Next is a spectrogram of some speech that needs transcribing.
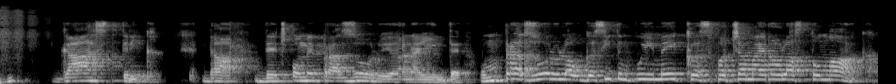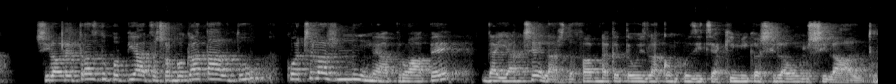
gastric da, deci omeprazolul era înainte. Omeprazolul l-au găsit în puii mei că îți făcea mai rău la stomac. Și l-au retras după piață și au băgat altul cu același nume aproape, dar e același, de fapt, dacă te uiți la compoziția chimică și la unul și la altul.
